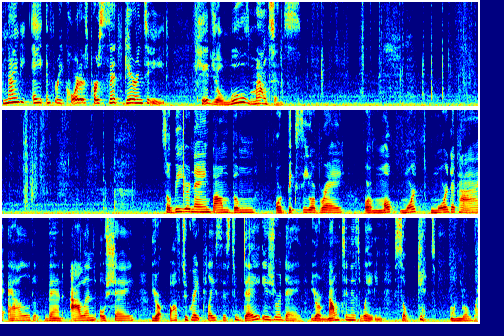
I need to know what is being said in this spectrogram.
98 and three quarters percent guaranteed. Kid, you'll move mountains. So be your name, Bomb Boom, or Bixby or Bray, or Mordecai Al Van Allen O'Shea. You're off to great places. Today is your day. Your mountain is waiting. So get on your way.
